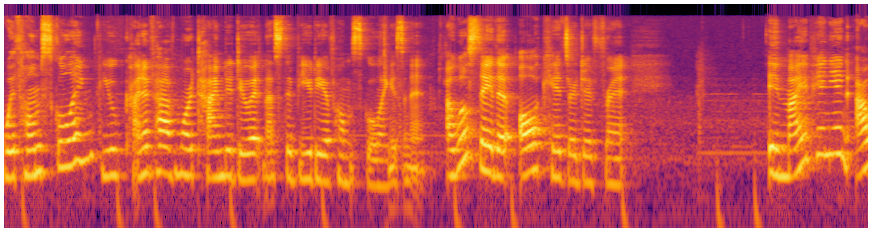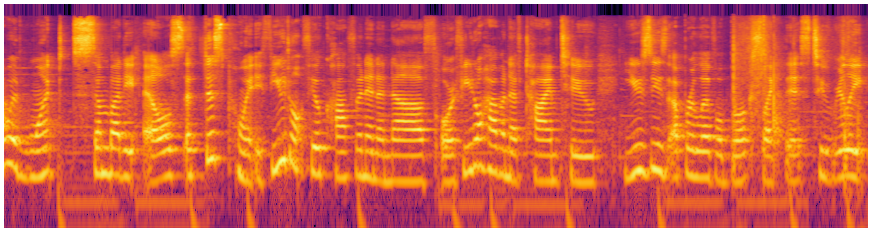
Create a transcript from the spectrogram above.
With homeschooling, you kind of have more time to do it, and that's the beauty of homeschooling, isn't it? I will say that all kids are different. In my opinion, I would want somebody else at this point, if you don't feel confident enough or if you don't have enough time to use these upper level books like this to really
